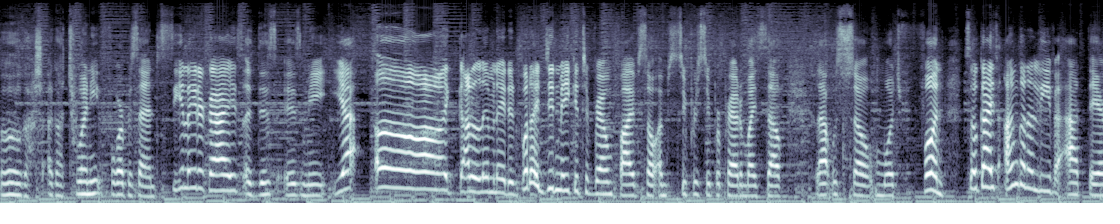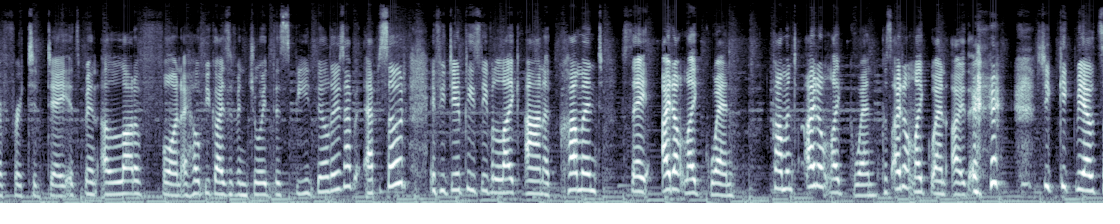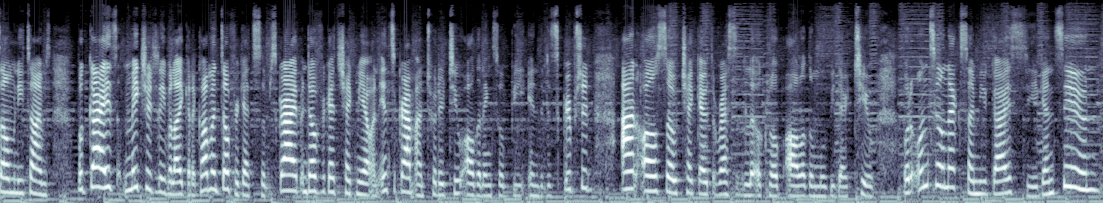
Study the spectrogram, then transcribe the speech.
Oh gosh, I got 24%. See you later, guys. Uh, this is me. Yeah. Oh, I got eliminated, but I did make it to round five, so I'm super, super proud of myself. That was so much fun. So, guys, I'm gonna leave it at there for today. It's been a lot of fun. I hope you guys have enjoyed this Speed Builders episode. If you did, please leave a like and a comment. Say I don't like Gwen comment, I don't like Gwen, because I don't like Gwen either. she kicked me out so many times. But guys, make sure to leave a like and a comment. Don't forget to subscribe, and don't forget to check me out on Instagram and Twitter too. All the links will be in the description. And also check out the rest of the little club. All of them will be there too. But until next time, you guys, see you again soon.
